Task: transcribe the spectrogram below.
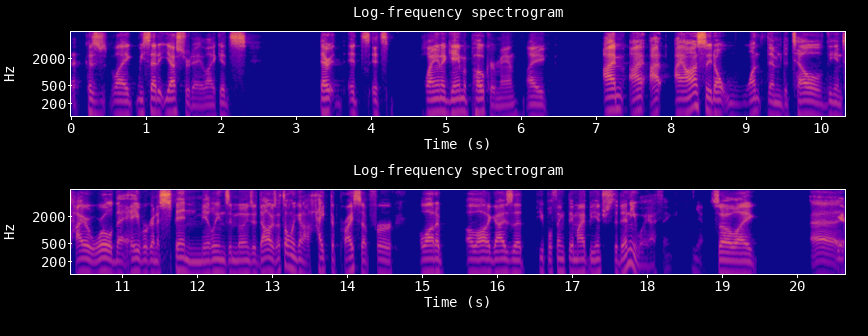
Because like we said it yesterday, like it's there. It's it's playing a game of poker, man. Like I'm I I, I honestly don't want them to tell the entire world that hey, we're gonna spend millions and millions of dollars. That's only gonna hike the price up for a lot of a lot of guys that people think they might be interested anyway. I think. Yeah. So like, uh, Yeah.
